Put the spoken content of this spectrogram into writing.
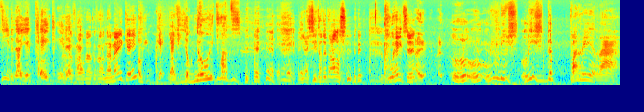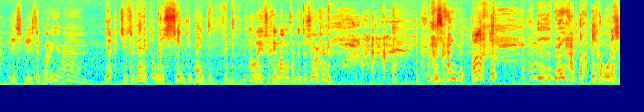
naar je keek. Welke vrouw, welke vrouw? Naar mij keek? Oh, jij, jij ziet ook nooit wat. en jij ziet altijd alles. Hoe heet ze? Lies, Lies de Parera. Lies, Lies de Parera. Ja, ze, ze werkt om er een centje bij te verdienen. Oh, heeft ze geen man om voor te, te zorgen? Gescheiden. Oh. Iedereen gaat toch tegenwoordig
